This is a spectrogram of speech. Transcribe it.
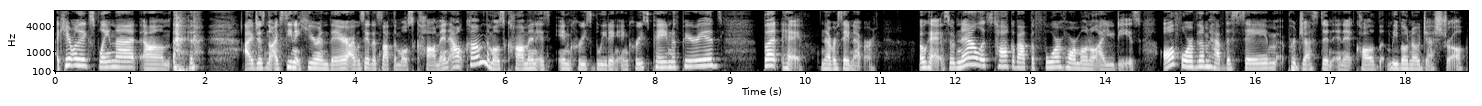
I can't really explain that. Um, I just know I've seen it here and there. I would say that's not the most common outcome. The most common is increased bleeding, increased pain with periods. But hey, never say never. Okay, so now let's talk about the four hormonal IUDs. All four of them have the same progestin in it called levonorgestrel.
